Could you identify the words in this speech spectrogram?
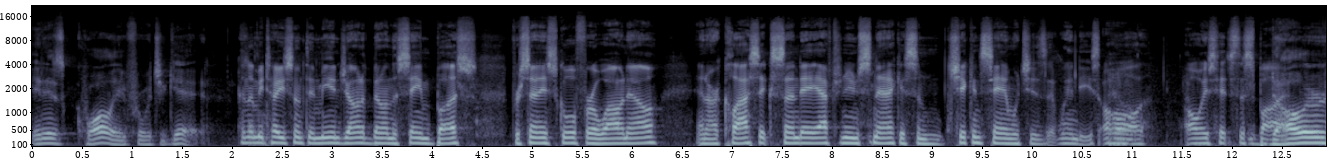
it is quality for what you get. And let me tell you something. Me and John have been on the same bus for Sunday school for a while now, and our classic Sunday afternoon snack is some chicken sandwiches at Wendy's. Oh, always hits the spot. Dollar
